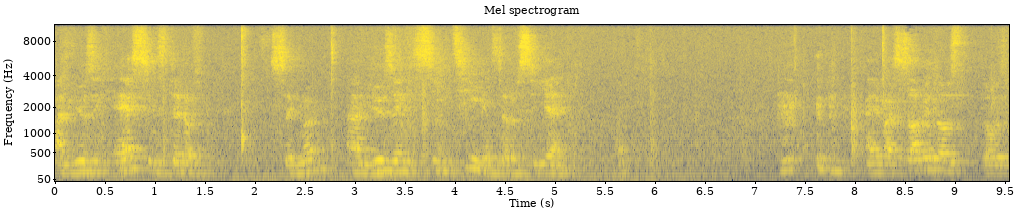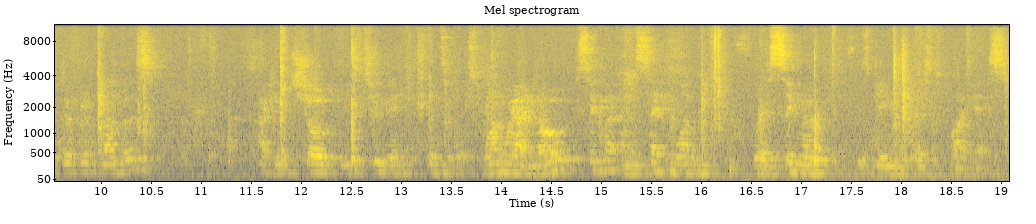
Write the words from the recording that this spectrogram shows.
I'm using s instead of sigma, and I'm using ct instead of cn. And if I sub in those, those different numbers, I can show these two in- intervals. One where I know sigma, and the second one where sigma is being replaced by s.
